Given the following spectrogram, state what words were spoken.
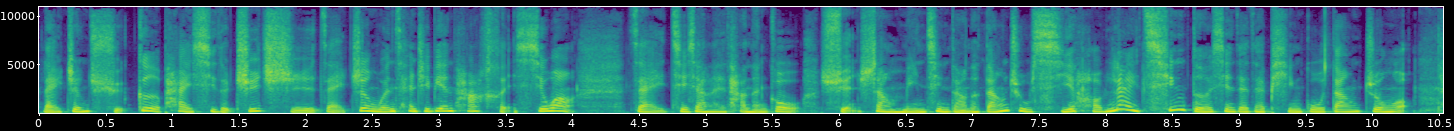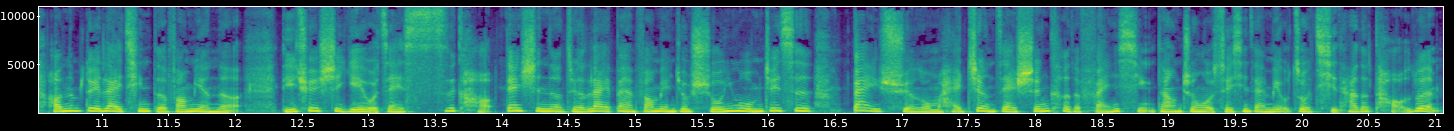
来争取各派系的支持。在郑文灿这边，他很希望在接下来他能够选上民进党的党主席。好，赖清德现在在评估当中哦。好，那么对赖清德方面呢，的确是也有在思考，但是。那这个赖办方面就说，因为我们这次败选了，我们还正在深刻的反省当中，我所以现在没有做其他的讨论。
